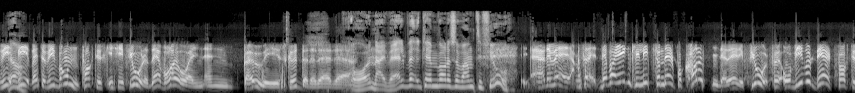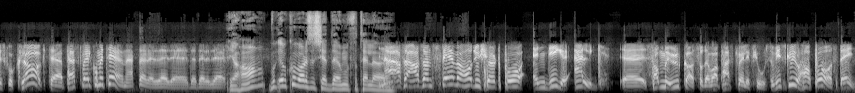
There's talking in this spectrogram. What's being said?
vi, Ja. vi, vet du, vi vant faktisk ikke i fjor. Det var jo en, en bau i skuddet, det der. eh. Å, nei vel. Hvem var det som vant i fjor? Ja, det, altså, det var egentlig litt sånn der på kanten, det der i fjor. For, og vi vurderte faktisk å klage til Peskveldkomiteen etter det det, Det, det. Jaha. Hva, var det som skjedde? Jeg må fortelle. Nei, altså, altså Steve hadde jo kjørt på en diger elg eh, samme uka som det var pestkveld i fjor, så vi skulle jo ha på oss den.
